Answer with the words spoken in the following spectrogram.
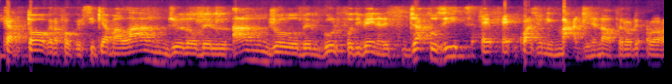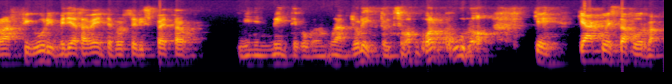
cartografo che si chiama l'angelo del, angelo del Golfo di Venere, già così è, è quasi un'immagine, no? te lo, lo raffiguri immediatamente forse rispetto a in mente come un angioletto, insomma qualcuno che, che ha questa forma.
